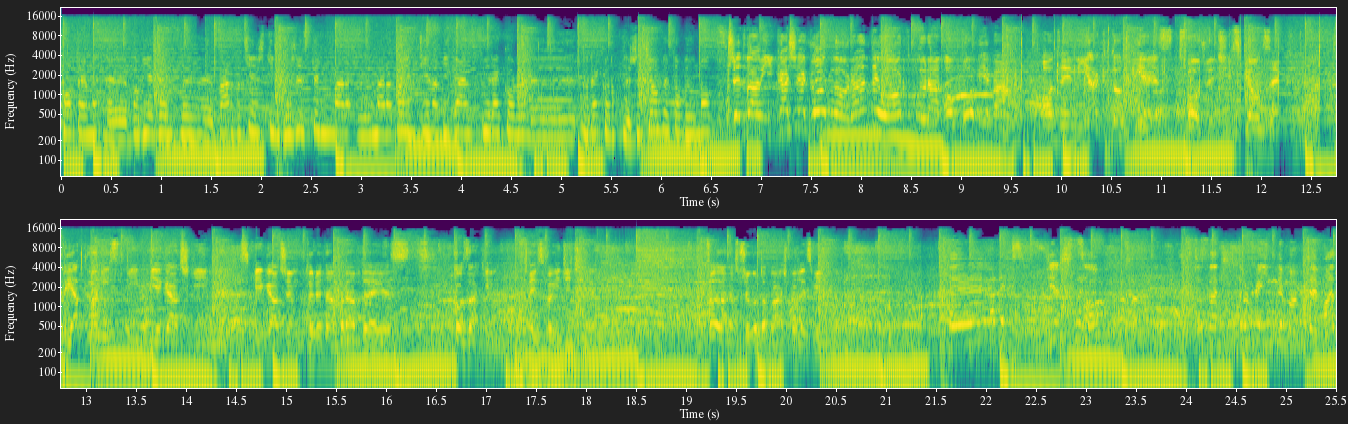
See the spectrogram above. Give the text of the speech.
potem e, pobiegłem w bardzo ciężkim, górzystym mar maratonie, gdzie nabiegałem swój rekord, e, rekord życiowy, to był noc Przed Wami Kasia Gorlo, Randy Ward, która opowie Wam o tym, jak to jest tworzyć związek triatlonistki, biegaczki z biegaczem, który naprawdę jest kozakiem w tej swojej dziedzinie. Co dla nas przygotowałaś, powiedz mi? Aleks, wiesz co? To znaczy trochę inny mam temat.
